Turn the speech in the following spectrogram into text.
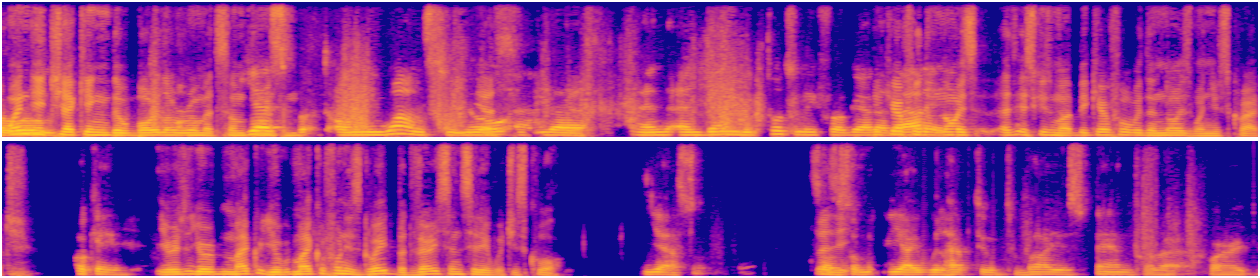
uh, Wendy room. checking the boiler room at some Yes, point. but only once, you know, Yes, and, uh, yes. and and then we totally forget Be careful about the noise. uh, Excuse me. Be careful with the noise when you scratch. Okay, Your your micro your microphone is great, but very sensitive, which is cool. yes. So, it- so maybe I will have to, to buy a stand for that for it.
